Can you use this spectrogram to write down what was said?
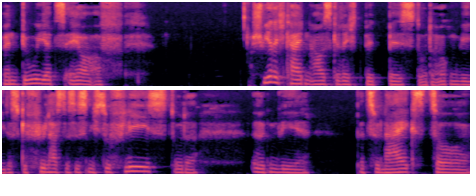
Wenn du jetzt eher auf Schwierigkeiten ausgerichtet bist oder irgendwie das Gefühl hast, dass es nicht so fließt oder irgendwie dazu neigst, so,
